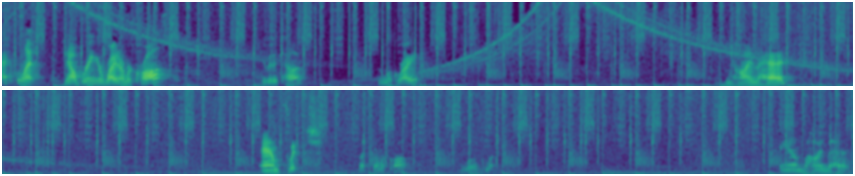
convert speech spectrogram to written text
Excellent. Now bring your right arm across. Give it a tug and look right. Behind the head. And switch. Left arm across, look left. And behind the head.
